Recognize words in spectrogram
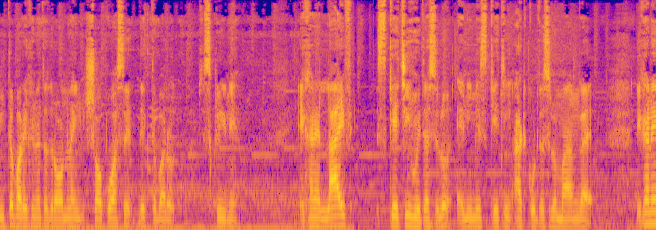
নিতে পারো, এখানে তাদের অনলাইন শপও আছে, দেখতে পারো স্ক্রিনে এখানে লাইভ স্কেচিং হইতেছিল অ্যানিমে স্কেচিং আর্ট করতেছিল মাঙ্গায় এখানে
